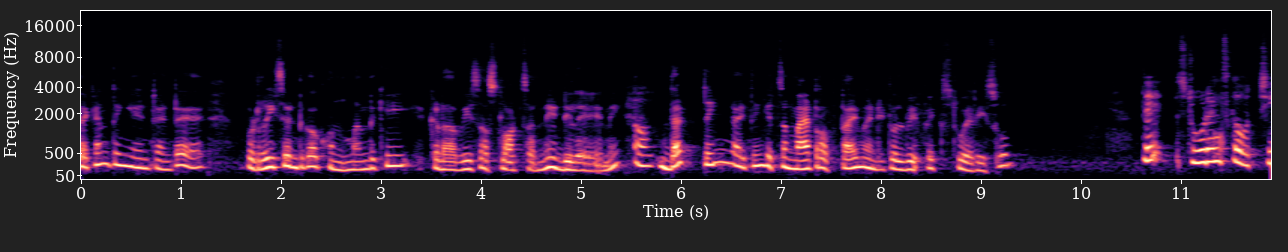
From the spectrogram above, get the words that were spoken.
సెకండ్ థింగ్ ఏంటంటే ఇప్పుడు రీసెంట్గా కొంతమందికి ఇక్కడ వీసా స్లాట్స్ అన్నీ డిలే అయినాయి. That thing I think it's a matter of time and it will be fixed very soon అయితే స్టూడెంట్స్గా వచ్చి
